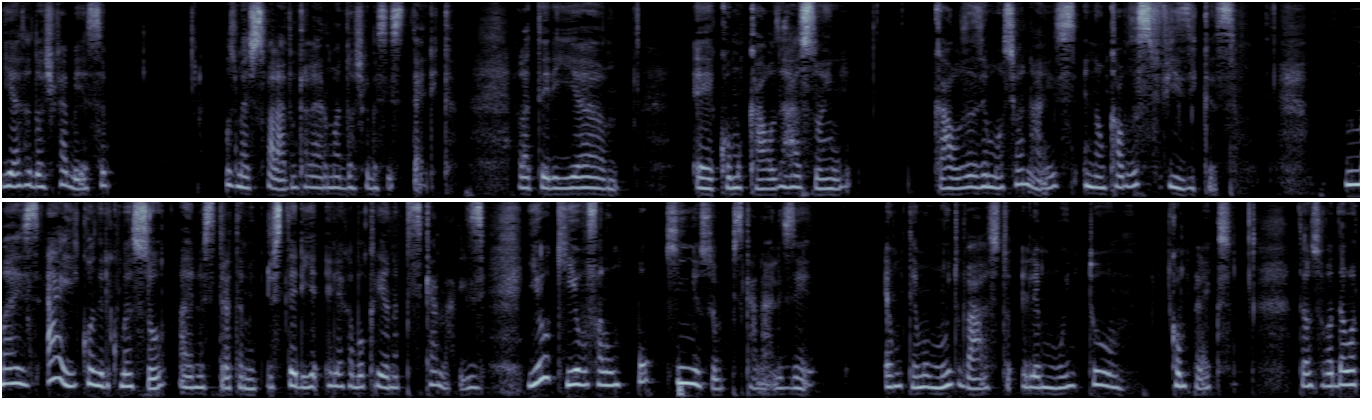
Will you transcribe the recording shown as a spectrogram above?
E essa dor de cabeça, os médicos falavam que ela era uma dor de cabeça histérica ela teria é, como causa razões, causas emocionais e não causas físicas. Mas aí, quando ele começou aí nesse tratamento de histeria, ele acabou criando a psicanálise. E eu aqui eu vou falar um pouquinho sobre psicanálise. É um tema muito vasto, ele é muito complexo. Então, eu só vou dar uma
